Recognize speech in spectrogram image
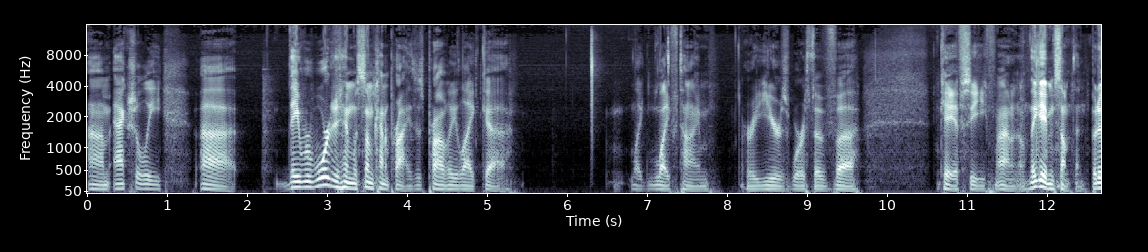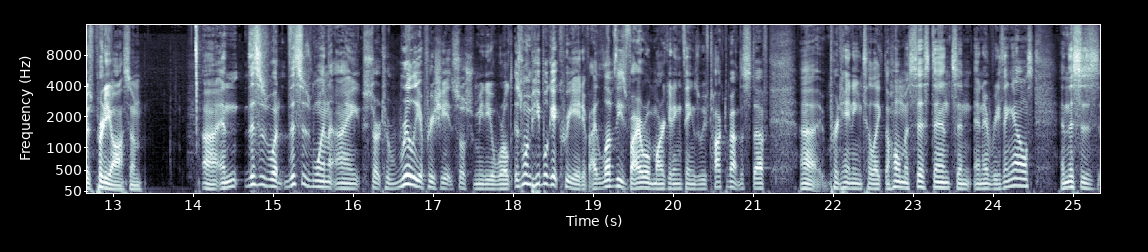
um, actually uh, they rewarded him with some kind of prize. It's probably like uh, like lifetime or a year's worth of uh, KFC. I don't know. They gave him something, but it was pretty awesome. Uh, and this is what this is when I start to really appreciate the social media world is when people get creative. I love these viral marketing things. We've talked about the stuff uh, pertaining to like the home assistants and, and everything else. And this is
